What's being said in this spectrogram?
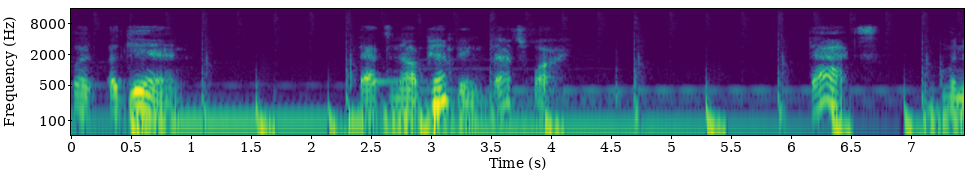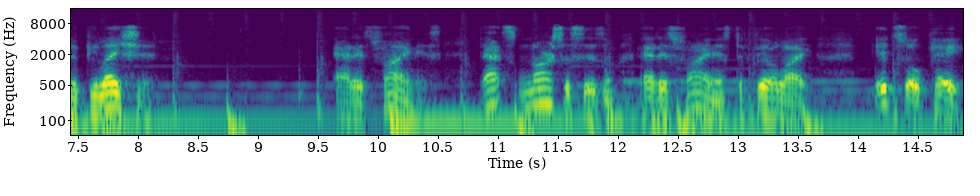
But again, that's not pimping. That's why. That's manipulation at its finest. That's narcissism at its finest to feel like it's okay.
